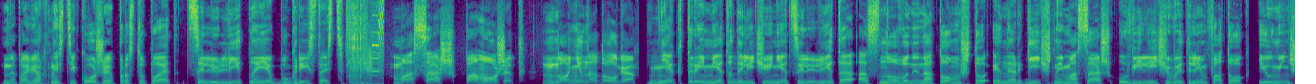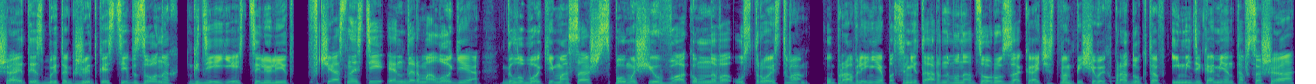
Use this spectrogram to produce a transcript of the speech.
На поверхности кожи проступает целлюлитная бугристость. Массаж поможет, но ненадолго. Некоторые методы лечения целлюлита основаны на том, что энергичный массаж увеличивает лимфоток и уменьшает избыток жидкости в зонах, где есть целлюлит. В частности, эндермология – глубокий массаж с помощью вакуумного устройства. Управление по санитарному надзору за качеством пищевых продуктов и медикаментов США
